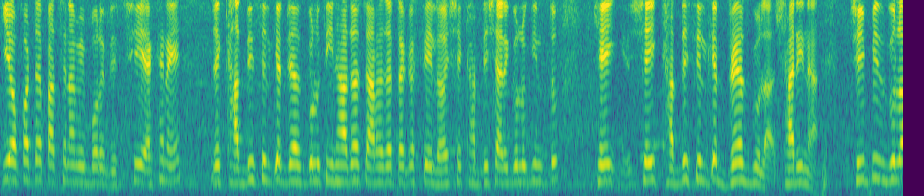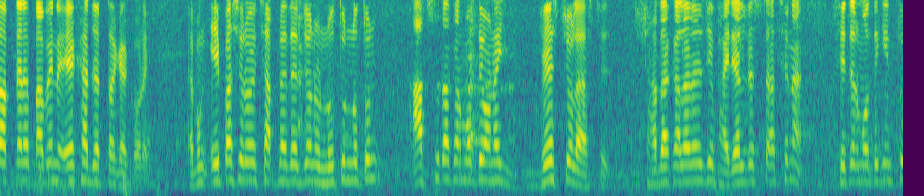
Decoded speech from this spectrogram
কি অফারটা পাচ্ছেন আমি বলে দিচ্ছি। এখানে যে খাদ্য সিল্কের ড্রেসগুলো তিন হাজার, চার হাজার টাকা সেল হয়, সেই খাদ্য শাড়িগুলো কিন্তু সেই সেই খাদ্য সিল্কের ড্রেসগুলো শাড়ি না। থ্রি পিসগুলো আপনারা পাবেন এক হাজার টাকা করে। এবং এই পাশে রয়েছে আপনাদের জন্য নতুন নতুন আটশো টাকার মধ্যে অনেক ড্রেস চলে আসছে। সাদা কালারের যে ভাইরাল ড্রেসটা আছে না, সেটার মধ্যে কিন্তু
